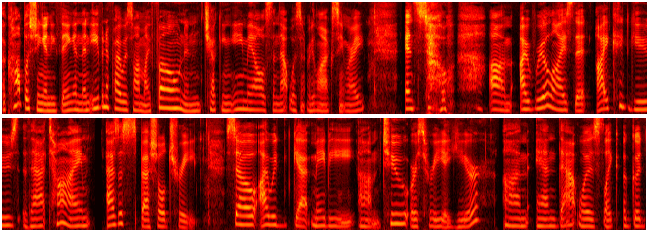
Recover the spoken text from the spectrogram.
accomplishing anything. And then even if I was on my phone and checking emails, then that wasn't relaxing, right? And so um, I realized that I could use that time as a special treat. So I would get maybe um, two or three a year, um, and that was like a good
